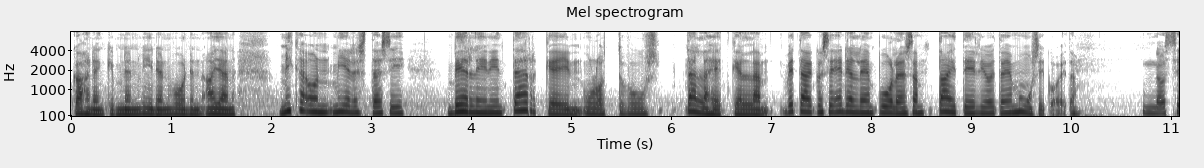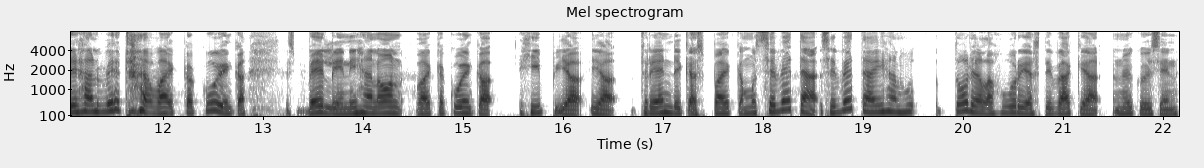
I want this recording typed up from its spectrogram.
25 vuoden ajan. Mikä on mielestäsi Berliinin tärkein ulottuvuus tällä hetkellä? Vetääkö se edelleen puolensa taiteilijoita ja muusikoita? No sehän vetää vaikka kuinka. Siis Berliinihän on vaikka kuinka hip ja, ja trendikäs paikka, mutta se vetää, se vetää ihan hu- todella hurjasti väkeä nykyisin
